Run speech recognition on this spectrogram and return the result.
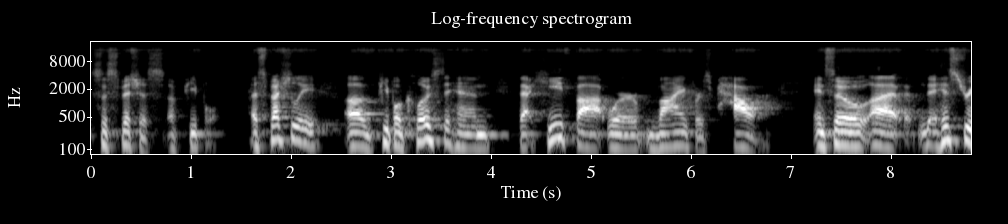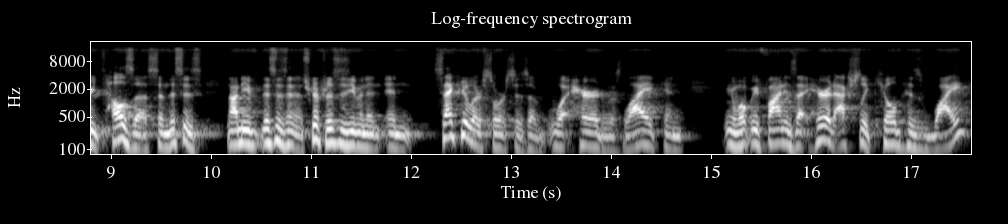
suspicious of people, especially of people close to him that he thought were vying for his power. And so uh, the history tells us, and this is not even this isn't in scripture. This is even in, in secular sources of what Herod was like. And you know, what we find is that Herod actually killed his wife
